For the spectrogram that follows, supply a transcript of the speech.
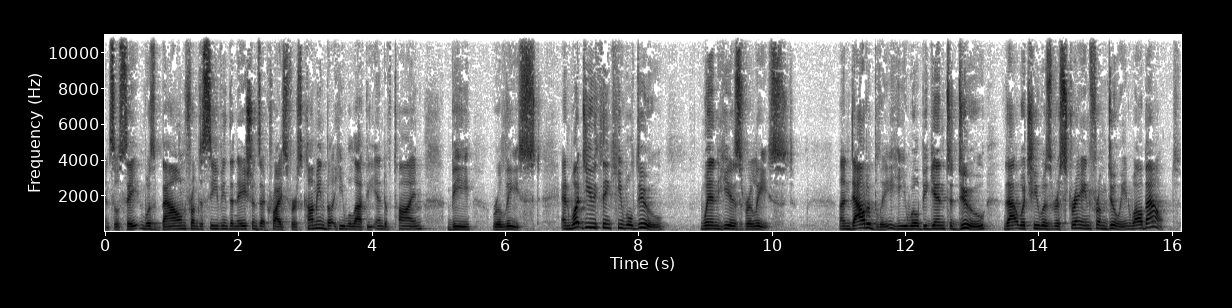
And so Satan was bound from deceiving the nations at Christ's first coming, but he will at the end of time be released. And what do you think he will do when he is released? Undoubtedly, he will begin to do that which he was restrained from doing while bound.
